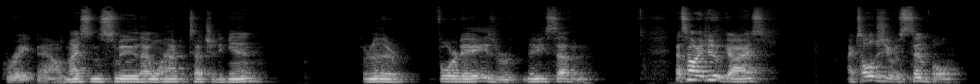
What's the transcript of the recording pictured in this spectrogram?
great now, nice and smooth. I won't have to touch it again for another four days or maybe seven. That's how I do it, guys. I told you it was simple.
